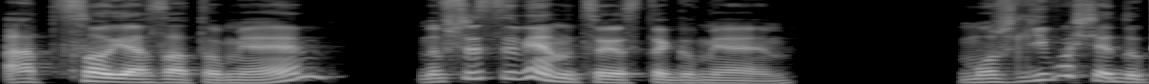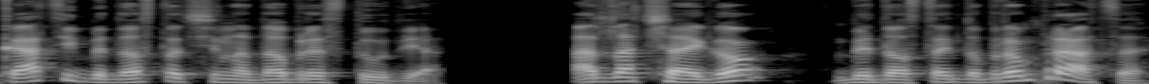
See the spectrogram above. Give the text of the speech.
A co ja za to miałem? No wszyscy wiemy, co ja z tego miałem. Możliwość edukacji, by dostać się na dobre studia. A dlaczego? By dostać dobrą pracę.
